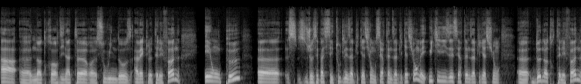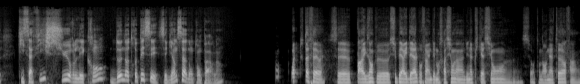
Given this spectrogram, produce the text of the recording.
à euh, notre ordinateur euh, sous Windows avec le téléphone et on peut je ne sais pas si c'est toutes les applications ou certaines applications, mais utiliser certaines applications de notre téléphone qui s'affichent sur l'écran de notre PC. C'est bien de ça dont on parle. Hein Ouais, tout à fait. C'est par exemple euh, super idéal pour faire une démonstration d'une application euh, sur ton ordinateur. Enfin,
